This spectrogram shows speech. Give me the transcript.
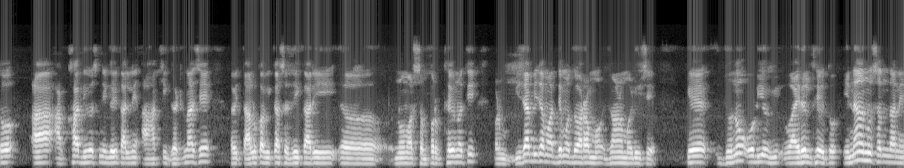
તો આ આખા દિવસની ગઈકાલની આ આખી ઘટના છે. હવે તાલુકા વિકાસ અધિકારી નો મારો સંપર્ક થયો નથી. પણ બીજા બીજા માધ્યમો દ્વારા જાણ મળ્યું છે કે જૂનો ઓડિયો વાયરલ થયો તો એના અનુસંધાને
